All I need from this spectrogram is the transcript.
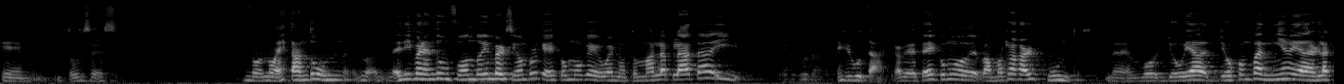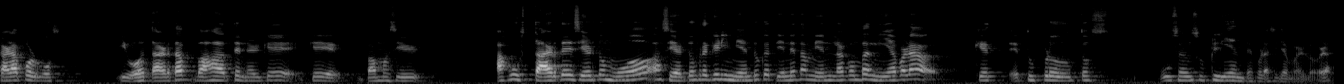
Em, entonces, no, no es tanto un, es diferente un fondo de inversión porque es como que, bueno, tomar la plata y ejecutar. Ejecutar. Este es como, vamos a trabajar juntos. Yo, voy a, yo compañía voy a dar la cara por vos y vos startup vas a tener que, que, vamos a decir, ajustarte de cierto modo a ciertos requerimientos que tiene también la compañía para que eh, tus productos usen sus clientes, por así llamarlo, ¿verdad?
